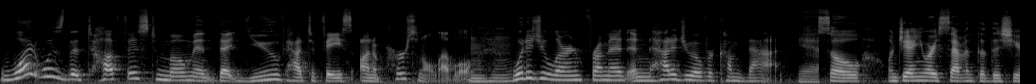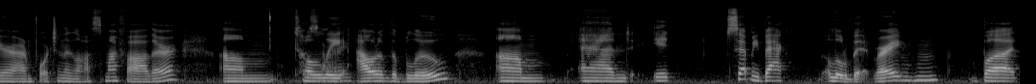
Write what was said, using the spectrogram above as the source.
What was the toughest moment that you've had to face on a personal level? What did you learn from it and how did you overcome that? Yeah. So on January 7th of this year, I unfortunately lost my father, um, totally sorry. out of the blue. Um, and it set me back a little bit, right? But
